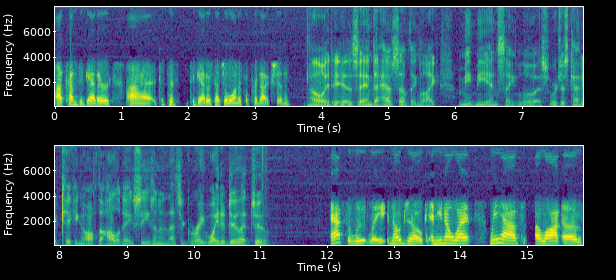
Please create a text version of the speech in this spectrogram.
uh, come together uh, to put together such a wonderful production. Oh, it is. And to have something like Meet Me in St. Louis, we're just kind of kicking off the holiday season, and that's a great way to do it, too. Absolutely, no joke. And you know what? We have a lot of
